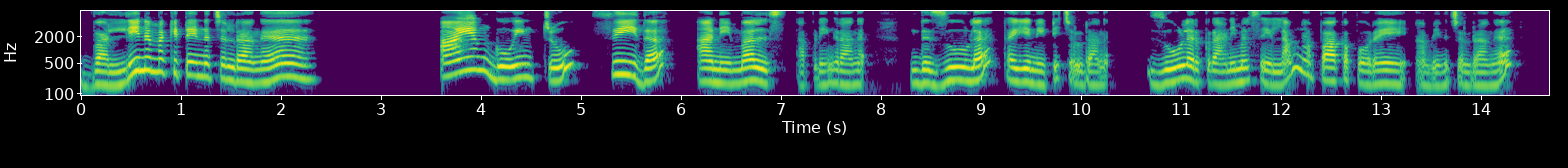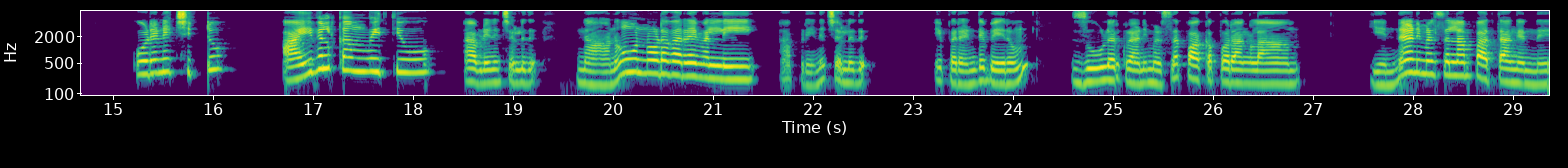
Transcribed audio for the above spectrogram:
வள்ளி நம்மக்கிட்ட என்ன சொல்கிறாங்க I am going to see the animals அப்படிங்கிறாங்க. இந்த ஜூவில் கையை நீட்டி சொல்கிறாங்க ஜூவில் இருக்கிற அனிமல்ஸ் எல்லாம் நான் பார்க்க போகிறேன் அப்படின்னு சொல்கிறாங்க உடனே Chittu I will come with you அப்படின்னு சொல்லுது. நானும் உன்னோட வரேன் வள்ளி அப்படின்னு சொல்லுது. இப்போ ரெண்டு பேரும் ஜூவில் இருக்கிற அனிமல்ஸை பார்க்க போகிறாங்களாம் என்ன அனிமல்ஸ் எல்லாம் பார்த்தாங்கன்னு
